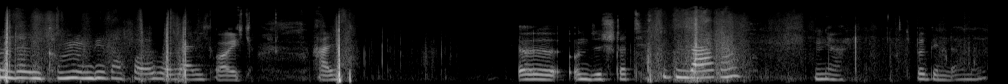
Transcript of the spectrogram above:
Und dann kommen in dieser Folge werde ich euch halt äh, unsere Statistiken sagen. Ja, ich beginne damit.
